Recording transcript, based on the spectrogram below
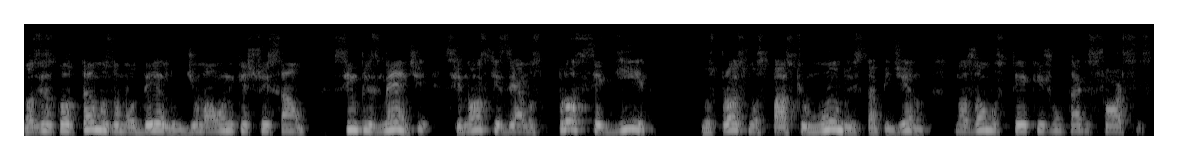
nós esgotamos o modelo de uma única instituição. Simplesmente, se nós quisermos prosseguir nos próximos passos que o mundo está pedindo, nós vamos ter que juntar esforços.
